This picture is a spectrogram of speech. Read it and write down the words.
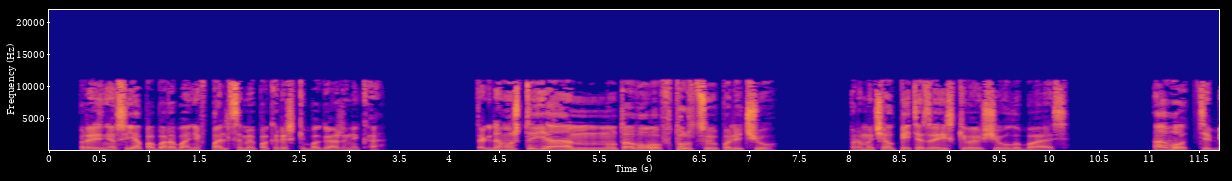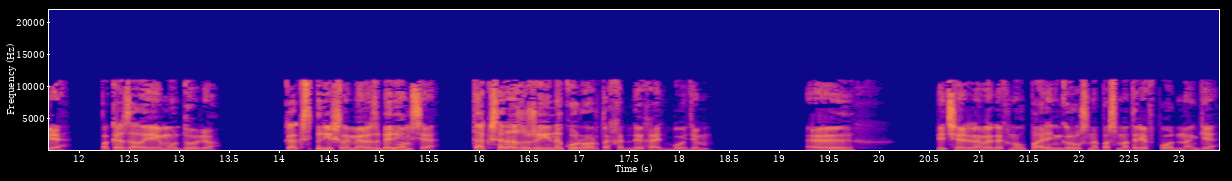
— произнес я, побарабанив пальцами по крышке багажника. «Тогда, может, и я, ну того, в Турцию полечу?» — промычал Петя, заискивающе улыбаясь. «А вот тебе», — показал я ему долю. «Как с пришлыми разберемся, так сразу же и на курортах отдыхать будем». «Эх», — печально выдохнул парень, грустно посмотрев под ноги.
